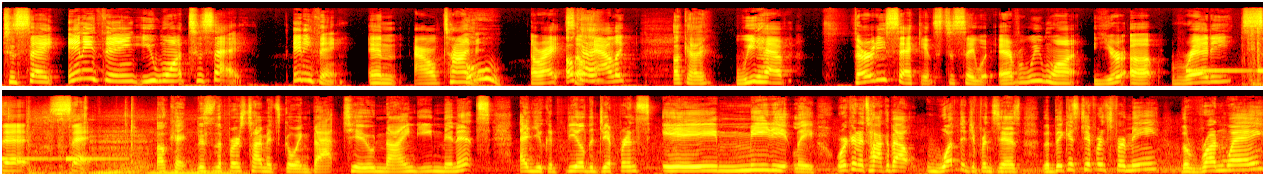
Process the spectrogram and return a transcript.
to say anything you want to say. Anything. And I'll time Ooh. it. All right. So, Okay. Alec, okay. we have 30 seconds to say whatever we want. You're up. Ready, set, set. Okay, this is the first time it's going back to 90 minutes, and you can feel the difference immediately. We're gonna talk about what the difference is. The biggest difference for me, the runway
